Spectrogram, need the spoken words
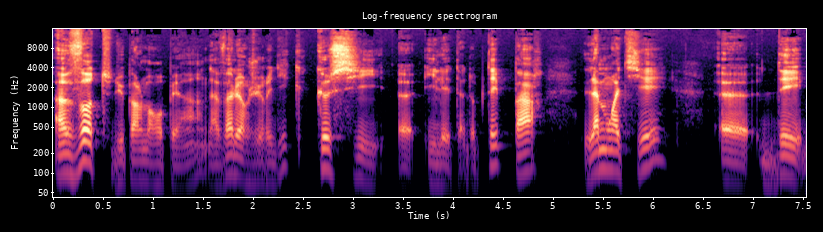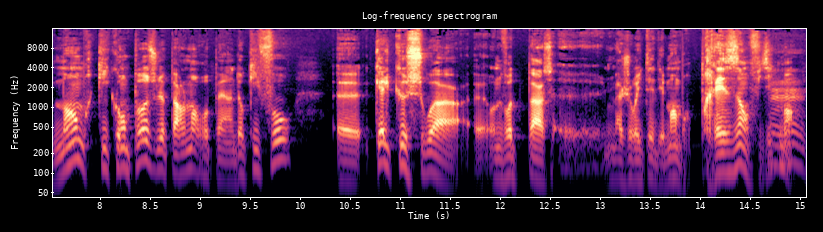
un vote du Parlement européen n'a valeur juridique que si euh, il est adopté par la moitié euh, des membres qui composent le Parlement européen. Donc il faut, euh, quel que soit, on ne vote pas une majorité des membres présents physiquement. Mmh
